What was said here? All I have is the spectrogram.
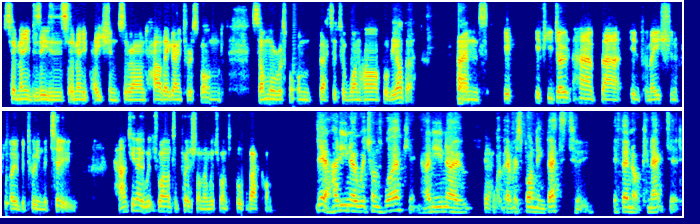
so many diseases, so many patients around how they're going to respond. Some will respond better to one half or the other, and if if you don't have that information flow between the two, how do you know which one to push on and which one to pull back on? yeah how do you know which one's working how do you know Yeah. what they're responding better to if they're not connected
